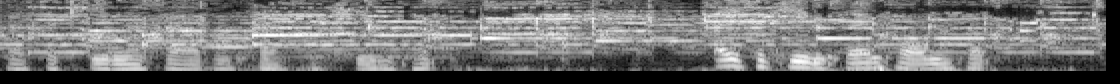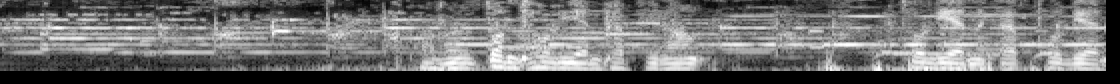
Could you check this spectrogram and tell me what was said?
ไอศครีมนะครับไอศครีมครับ ไอศครีมแสงทองนะครับเอมาต้นทุเรียนครับพี่น้อง ทุเรียนนะครับ ทุเรียน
